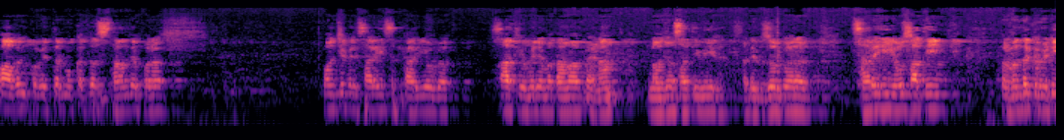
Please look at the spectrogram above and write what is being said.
ਪਾਵਨ ਪਵਿੱਤਰ ਮੁਕੱਦਸ ਸਥਾਨ ਦੇ ਉੱਪਰ ਪਹੁੰਚੇ ਮੇਰੇ ਸਾਰੇ ਹੀ ਸਤਿਕਾਰਯੋਗ ਸਾਥੀਓ, ਮੇਰੇ ਮਾਤਾਵਾਂ, ਭੈਣਾਂ, ਨੌਜਵਾਨ ਸਾਥੀ ਵੀਰ, ਸਾਡੇ ਬਜ਼ੁਰਗ ਔਰ ਸਾਰੇ ਹੀ ਉਹ ਸਾਥੀ, ਪ੍ਰਬੰਧਕ ਕਮੇਟੀ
